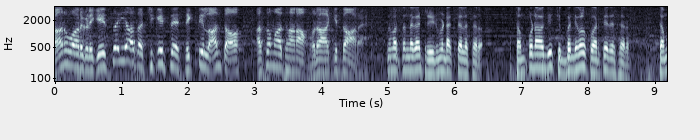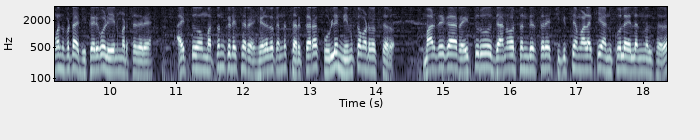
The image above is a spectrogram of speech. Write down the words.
ಜಾನುವಾರುಗಳಿಗೆ ಸರಿಯಾದ ಚಿಕಿತ್ಸೆ ಸಿಗ್ತಿಲ್ಲ ಅಂತ ಅಸಮಾಧಾನ ಹೊರಹಾಕಿದ್ದಾರೆ. ಟ್ರೀಟ್ಮೆಂಟ್ ಆಗ್ತಾ ಇಲ್ಲ ಸರ್ ಸಂಪೂರ್ಣವಾಗಿ ಸಿಬ್ಬಂದಿಗಳು ಕೊರತೆ ಇದೆ ಸರ್. ಸಂಬಂಧಪಟ್ಟ ಅಧಿಕಾರಿಗಳು ಏನು ಮಾಡ್ತಾ ಇದ್ದಾರೆ ಆಯಿತು, ಮತ್ತೊಂದು ಕಡೆ ಸರ್, ಹೇಳಬೇಕಂದ್ರೆ ಸರ್ಕಾರ ಕೂಡಲೇ ನೇಮಕ ಮಾಡ್ಬೇಕು ಸರ್. ಮಾಡಿದ್ರೆ ಈಗ ರೈತರು ಜಾನುವಾರು ತಂದಿರ್ತಾರೆ, ಚಿಕಿತ್ಸೆ ಮಾಡೋಕ್ಕೆ ಅನುಕೂಲ ಇಲ್ಲ ಅಂದಮೇಲೆ ಸರ್.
